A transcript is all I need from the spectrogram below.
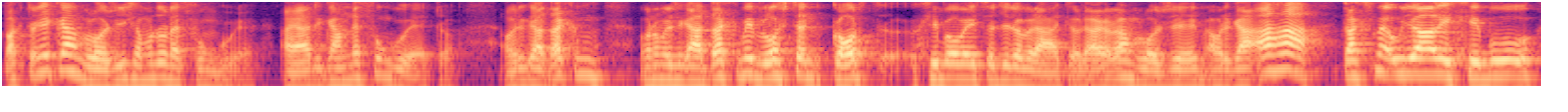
Pak to někam vložíš a ono to nefunguje. A já říkám, nefunguje to. A on říká, tak, ono mi říká, tak mi vlož ten kód chybový, co ti to vrátil. Já tam vložím a on říká, aha, tak jsme udělali chybu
